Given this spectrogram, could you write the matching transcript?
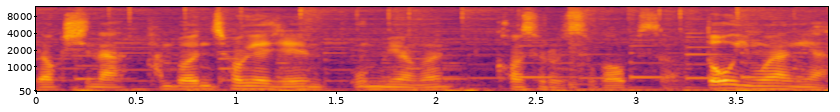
역시나 한번 정해진 운명은 거스를 수가 없어. 또 이 모양이야.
